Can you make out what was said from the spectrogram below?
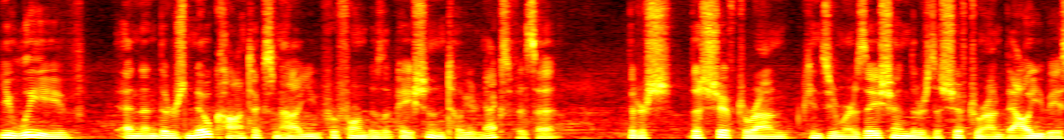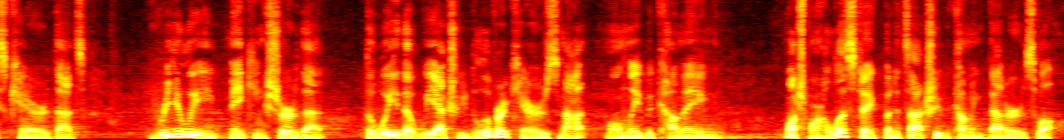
you leave, and then there's no context on how you performed as a patient until your next visit. There's the shift around consumerization, there's the shift around value based care that's really making sure that the way that we actually deliver care is not only becoming much more holistic, but it's actually becoming better as well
